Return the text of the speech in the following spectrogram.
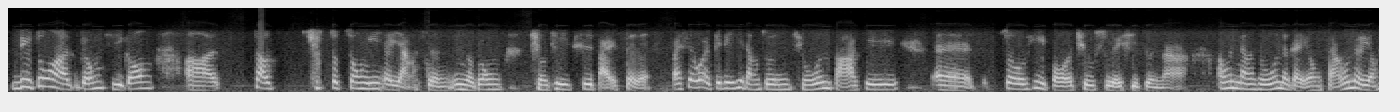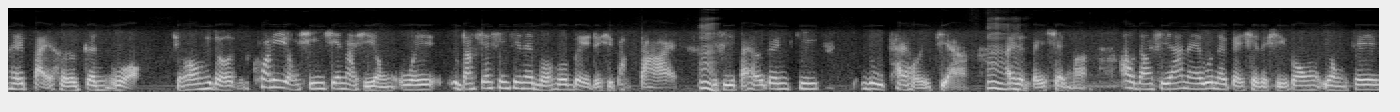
绿中啊，东西讲啊，照做中医的养生，因为讲秋天吃白色的，白色我会记得迄当阵像阮爸去呃做肺部手术的时阵啊，啊，阮当时阮就甲用啥，阮就用迄百合根哇。像讲迄个，看你用新鲜还是用有诶，有当时新鲜诶无好卖，就是拍大诶，嗯就是百合根去卤菜互伊食，嗯啊，就白色嘛。啊，有当时安尼，阮诶白色就是讲用这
